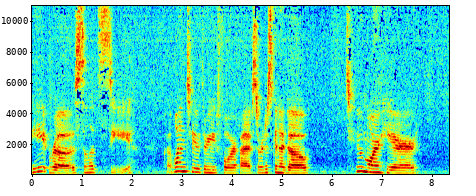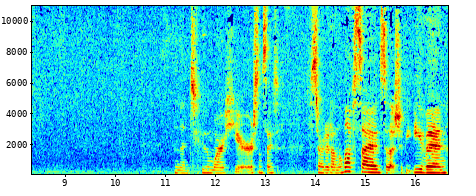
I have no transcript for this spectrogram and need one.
eight rows. So let's see. Got one, two, three, four, five. So we're just gonna go two more here. And then two more here since I started on the left side, so that should be even.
